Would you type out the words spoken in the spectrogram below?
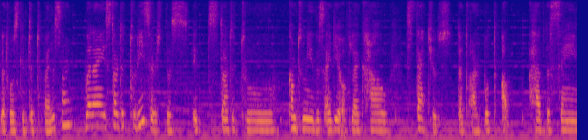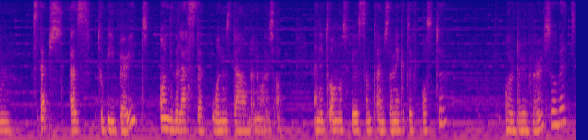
that was gifted to Palestine. When I started to research this, it started to come to me this idea of like how statues that are put up have the same steps as to be buried. Only the last step, one is down and one is up. And it almost feels sometimes the negative posture or the reverse of it.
